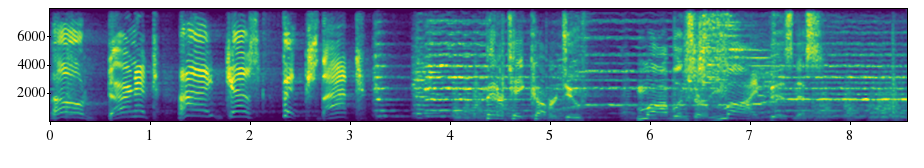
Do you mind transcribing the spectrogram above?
Oh, darn it. I just fixed that. Better take cover, Doof. Moblins are my business.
